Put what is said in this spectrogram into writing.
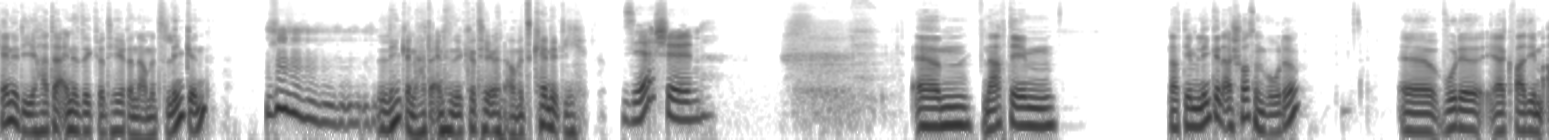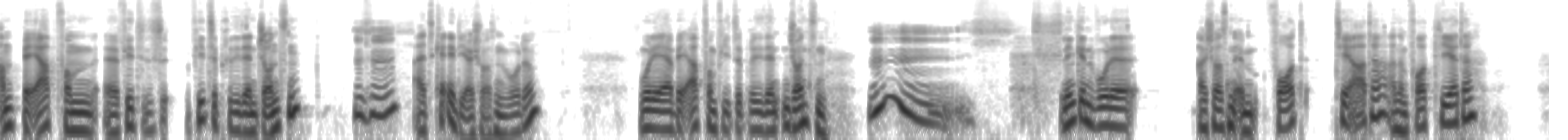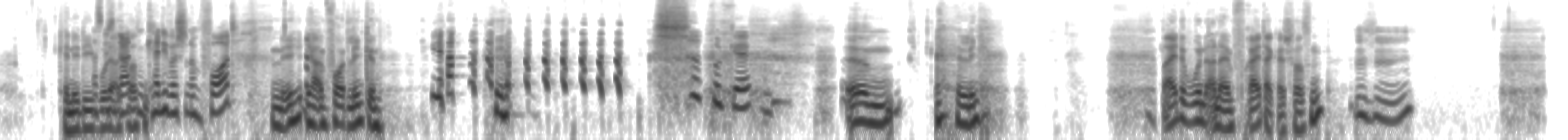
Kennedy hatte eine Sekretärin namens Lincoln. Mhm. Lincoln hatte eine Sekretärin namens Kennedy. Sehr schön. Ähm, nach dem, nachdem Lincoln erschossen wurde, äh, wurde er quasi im Amt beerbt vom äh, Vize, Vizepräsident Johnson. Mhm. Als Kennedy erschossen wurde, wurde er beerbt vom Vizepräsidenten Johnson. Mm. Lincoln wurde erschossen im Ford Theater, also im Ford Theater. Kennedy Lass wurde raten, erschossen. Kenny war schon im Fort. Nee, ja, im Fort Lincoln. Okay. Ähm, Link Beide wurden an einem Freitag erschossen. Mhm.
